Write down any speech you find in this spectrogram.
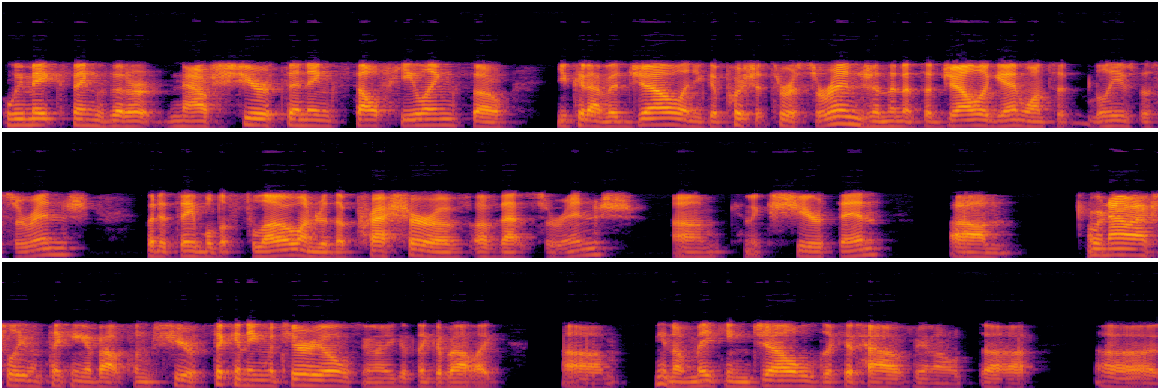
we make things that are now shear thinning, self healing. So you could have a gel and you could push it through a syringe, and then it's a gel again once it leaves the syringe, but it's able to flow under the pressure of, of that syringe, um, kind of shear thin. Um, we're now actually even thinking about some shear thickening materials. You know, you could think about like, um, you know, making gels that could have, you know, uh, uh,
